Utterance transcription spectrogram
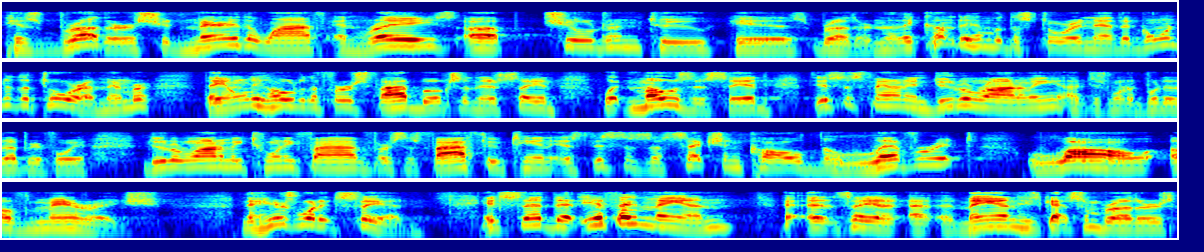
his brother should marry the wife and raise up children to his brother. Now they come to him with the story. Now they're going to the Torah. Remember, they only hold to the first five books, and they're saying what Moses said. This is found in Deuteronomy. I just want to put it up here for you. Deuteronomy 25 verses 5 through 10 is this is a section called the Levirate Law of marriage. Now here's what it said. It said that if a man, uh, say a, a man, he's got some brothers,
